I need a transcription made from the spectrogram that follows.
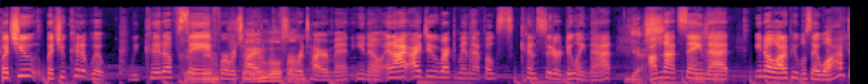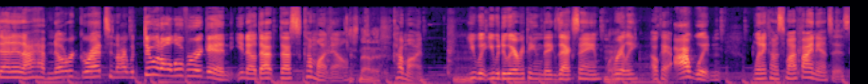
But you, but you could have, we could have saved for saving a retire little for something. retirement, you know. And I, I do recommend that folks consider doing that. Yes. I'm not saying do. that. You know, a lot of people say, "Well, I've done it. I have no regrets, and I would do it all over again." You know, that that's come on now, It's not us. come on. You would you would do everything the exact same? Mm-hmm. Right. Really? Okay, I wouldn't when it comes to my finances.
